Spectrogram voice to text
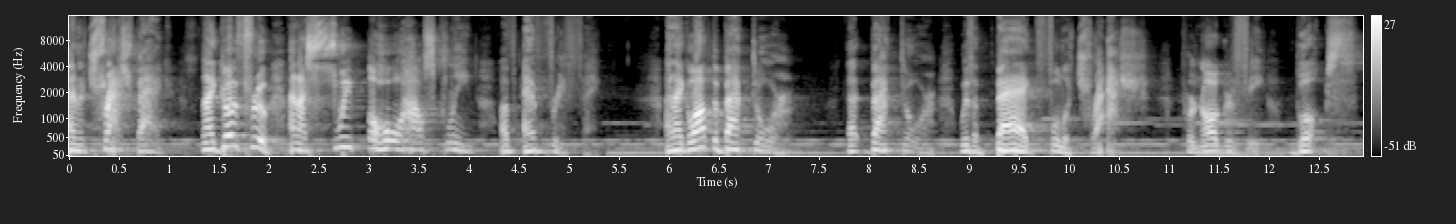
and a trash bag. And I go through and I sweep the whole house clean of everything. And I go out the back door, that back door, with a bag full of trash, pornography, books,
